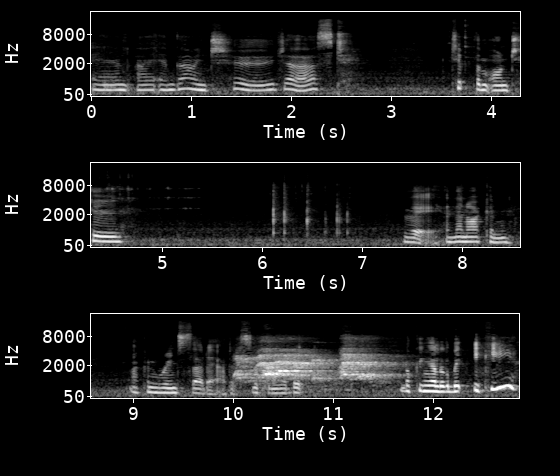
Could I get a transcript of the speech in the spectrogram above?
And I am going to just tip them onto there and then I can I can rinse that out. It's looking a bit looking a little bit icky.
